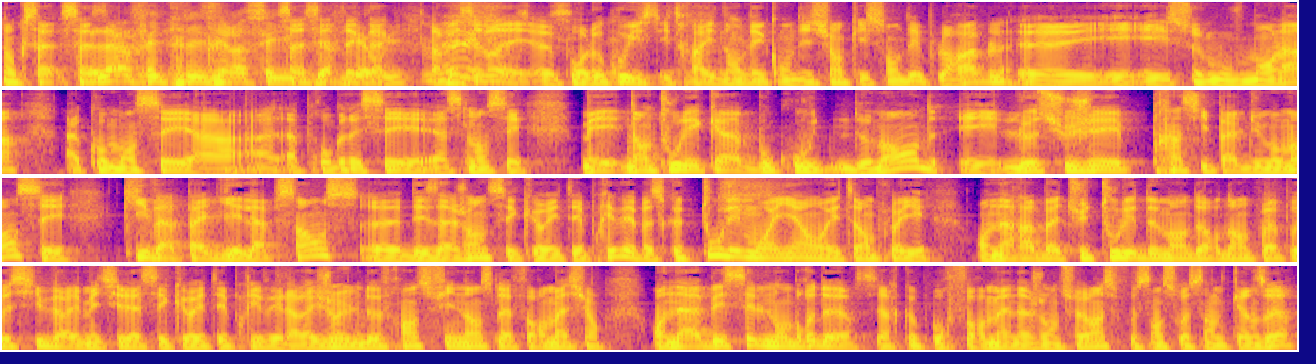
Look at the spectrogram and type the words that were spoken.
Donc ça, ça Là, vous faites plaisir à Céline ça, c'est oui. Ah ben, c'est vrai. Pour le coup, ils, ils travaillent dans des conditions qui sont déplorables euh, et, et ce mouvement-là a commencé à, à- à progresser et à se lancer. Mais dans tous les cas, beaucoup demandent et le sujet principal du moment, c'est qui va pallier l'absence euh, des agents de sécurité privée parce que tous les moyens ont été employés. On a rabattu tous les demandeurs d'emploi possibles vers les métiers de la sécurité privée. La région Île-de-France finance la formation. On a abaissé le nombre d'heures, c'est-à-dire que pour former un agent de surveillance, il faut 175 heures.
